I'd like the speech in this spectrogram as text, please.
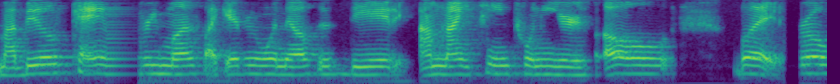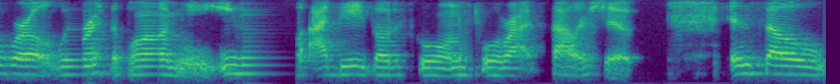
My bills came every month like everyone else's did. I'm 19, 20 years old, but real world was rest upon me even I did go to school on a full ride scholarship. And so,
